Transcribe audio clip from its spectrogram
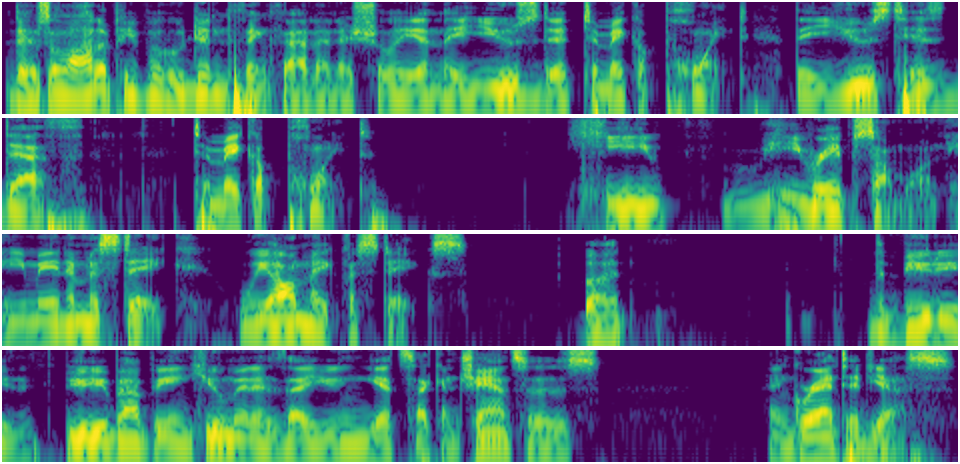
there's a lot of people who didn't think that initially, and they used it to make a point. They used his death to make a point. He he raped someone. He made a mistake. We all make mistakes, but the beauty beauty about being human is that you can get second chances. And granted, yes,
